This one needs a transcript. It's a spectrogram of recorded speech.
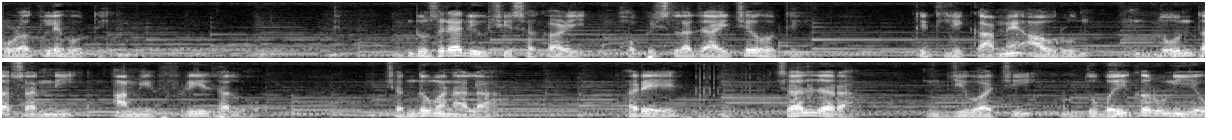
ओळखले होते. दुसऱ्या दिवशी सकाळी ऑफिसला जायचे होते. तिथली कामे आवरून दोन तासांनी आम्ही फ्री झालो. चंदू म्हणाला अरे चल जरा जीवाची दुबई करून येऊ.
